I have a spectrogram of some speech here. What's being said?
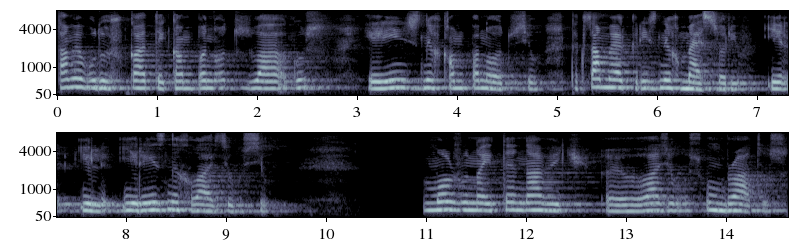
Там я буду шукати кампанотус вагус і різних кампанотусів, так само як різних месорів і, і, і різних лазіусів. Можу знайти навіть е, лазіус умбратус,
